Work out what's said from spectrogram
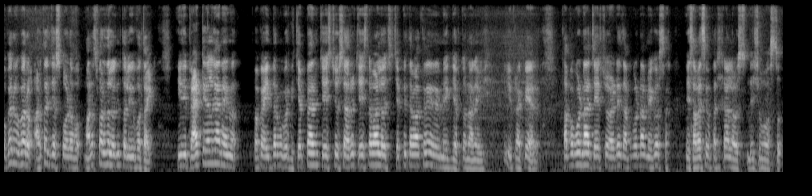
ఒకరికొకరు అర్థం చేసుకోవడము మనస్పర్ధలన్నీ తొలగిపోతాయి. ఇది ప్రాక్టికల్గా నేను ఒక ఇద్దరు ముగ్గురికి చెప్పాను చేసి చూశారు. చేసిన వాళ్ళు వచ్చి చెప్పిన తర్వాతనే నేను మీకు చెప్తున్నాను ఈ- ఈ ప్రక్రియను. తప్పకుండా చేసి చూడండి. తప్పకుండా మీకు స- మీ సమస్యకు పరిష్కారాలు వస్తుంది. శుభం వస్తుంది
